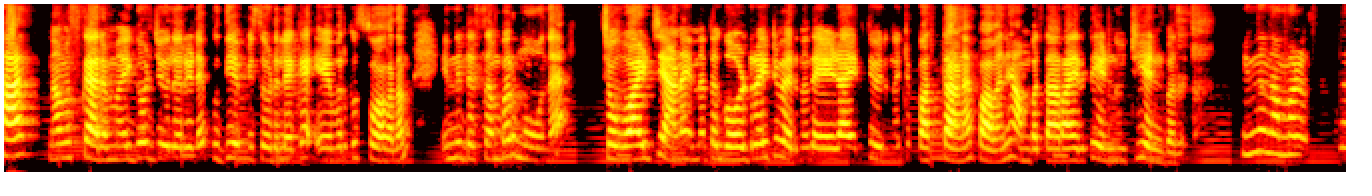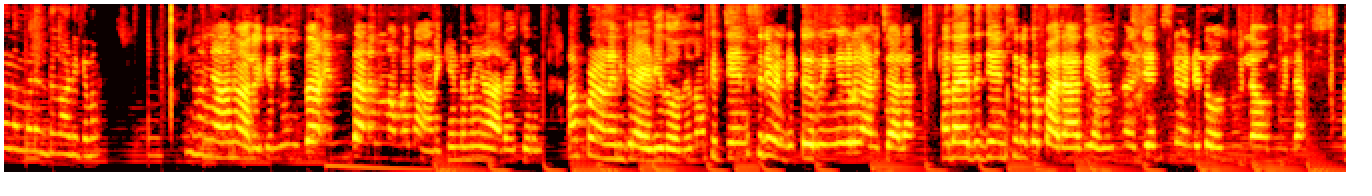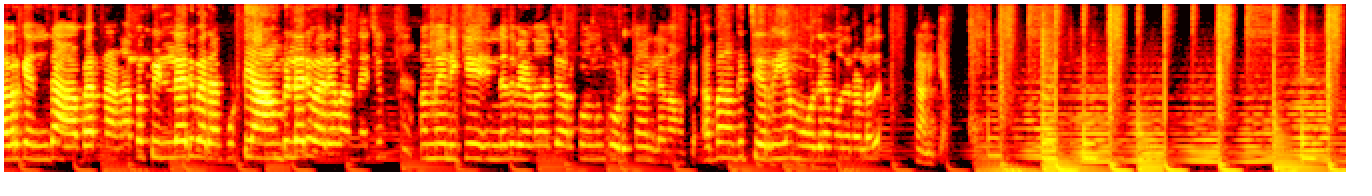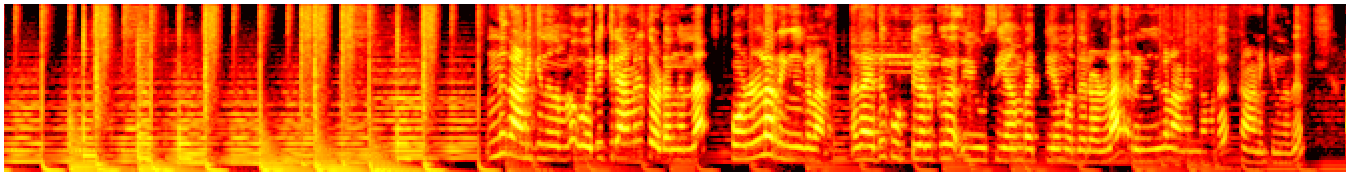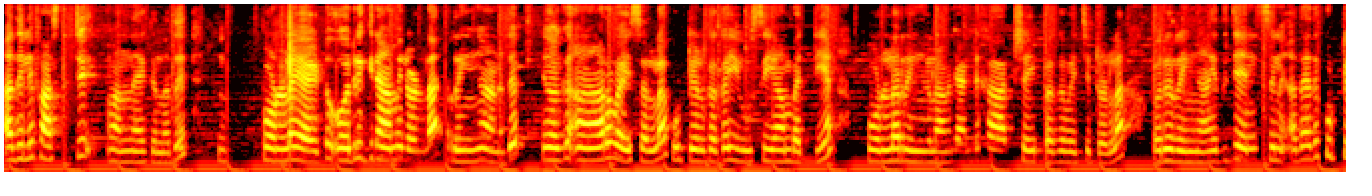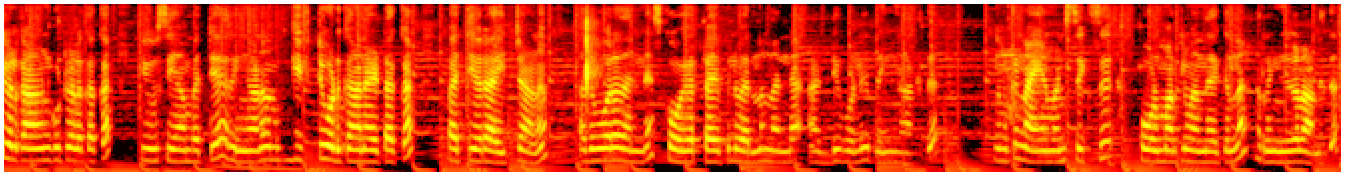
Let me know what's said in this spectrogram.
Hi നമസ്കാരം. My മൈഗോഡ് ജ്വല്ലറിയുടെ പുതിയ എപ്പിസോഡിലേക്ക് ഏവർക്കും സ്വാഗതം. ഇന്ന് ഡിസംബർ മൂന്ന് ചൊവ്വാഴ്ചയാണ്. ഇന്നത്തെ ഗോൾഡ് റേറ്റ് വരുന്നത് ഏഴായിരത്തി ഒരുന്നൂറ്റി പത്താണ് പവന് അമ്പത്തി ആറായിരത്തി എണ്ണൂറ്റി എൺപത് ഇന്ന് നമ്മൾ നമ്മൾ എന്ത് കാണിക്കണം? ഞാനും ആലോചിക്കുന്നത് എന്താ എന്താണെന്ന് നമ്മൾ കാണിക്കേണ്ടതെന്ന് ഞാൻ ആലോചിക്കായിരുന്നു. അപ്പോഴാണ് എനിക്ക് എനിക്കൊരു ഐഡിയ തോന്നിയത്. നമുക്ക് ജെൻസിന് വേണ്ടിട്ട് റിങ്ങുകൾ കാണിച്ചാല? അതായത് ജെൻസിനൊക്കെ പരാതിയാണ്. ജെൻസിന് വേണ്ടിട്ട് ഒന്നുമില്ല ഒന്നുമില്ല. അവർക്ക് എന്ത് ആഭരണമാണ്? അപ്പൊ പിള്ളേർ വരാൻ കുട്ടി ആൺപിള്ളേര് വരെ വന്നേച്ചും അമ്മ എനിക്ക് ഇന്നത് വേണമെന്ന് വെച്ചാൽ അവർക്കൊന്നും കൊടുക്കാനില്ല നമുക്ക്. അപ്പൊ നമുക്ക് ചെറിയ മോതിരം മുതലുള്ളത് കാണിക്കാം. കാണിക്കുന്നത് നമ്മൾ ഒരു ഗ്രാമിൽ തുടങ്ങുന്ന പൊള്ള റിങ്ങുകളാണ്. അതായത് കുട്ടികൾക്ക് യൂസ് ചെയ്യാൻ പറ്റിയ മുതലുള്ള റിങ്ങുകളാണ് നമ്മൾ കാണിക്കുന്നത്. അതിൽ ഫസ്റ്റ് വന്നേക്കുന്നത് പൊള്ളയായിട്ട് ഒരു ഗ്രാമിലുള്ള റിങ് ആണിത് നിങ്ങൾക്ക് ആറ് വയസ്സുള്ള കുട്ടികൾക്കൊക്കെ യൂസ് ചെയ്യാൻ പറ്റിയ പൊള്ള റിങ്ങുകളാണ്. രണ്ട് ഹാർട്ട് ഷേപ്പ് ഒക്കെ വെച്ചിട്ടുള്ള ഒരു റിങ് ആണ് ഇത് ജെൻസിന് അതായത് കുട്ടികൾക്ക് ആൺകുട്ടികൾക്കൊക്കെ യൂസ് ചെയ്യാൻ പറ്റിയ റിങ്ങാണ്. നമുക്ക് ഗിഫ്റ്റ് കൊടുക്കാനായിട്ടൊക്കെ പറ്റിയ ഒരു ഐറ്റം ആണ്. അതുപോലെ തന്നെ സ്ക്വയർ ടൈപ്പിൽ വരുന്ന നല്ല അടിപൊളി റിംഗ് ആണിത്. നമുക്ക് നയൻ വൺ സിക്സ് ഹോൾമാർക്കിൽ വന്നേക്കുന്ന റിങ്ങുകളാണിത്.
